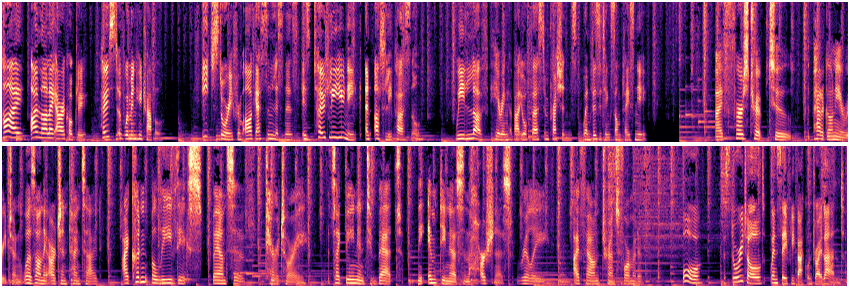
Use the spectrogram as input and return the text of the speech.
Hi, I'm Lale Arikoglu, host of Women Who Travel. Each story from our guests and listeners is totally unique and utterly personal. We love hearing about your first impressions when visiting someplace new. My first trip to the Patagonia region was on the Argentine side. I couldn't believe the expansive territory. It's like being in Tibet. The emptiness and the harshness really, I found transformative. Or a story told when safely back on dry land.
